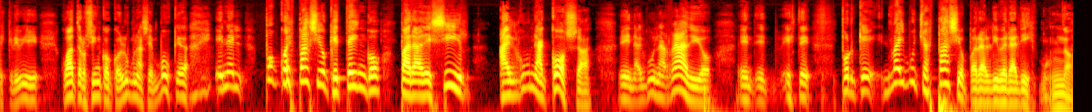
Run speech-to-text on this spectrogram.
escribí cuatro o cinco columnas en búsqueda. En el poco espacio que tengo para decir alguna cosa en alguna radio, en- este, porque no hay mucho espacio para el liberalismo. No.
